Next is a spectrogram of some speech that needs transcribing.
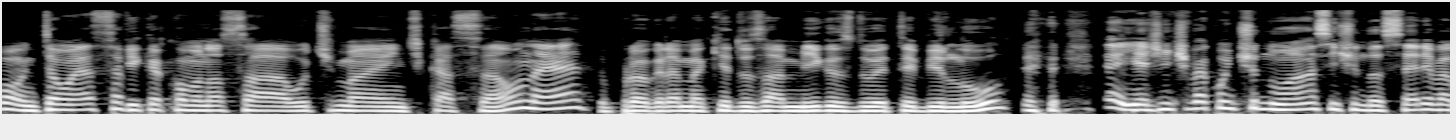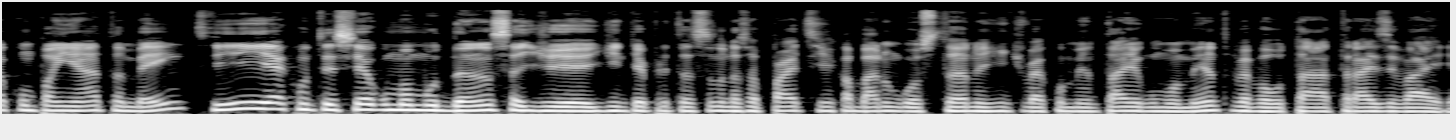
Bom, então essa fica como nossa última indicação, né? Do programa aqui dos amigos do ET Bilu. é, e a gente vai continuar assistindo a série, vai acompanhar também. Se acontecer alguma mudança de, de interpretação da nossa parte, se acabaram gostando, a gente vai comentar em algum momento, vai voltar atrás e vai,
